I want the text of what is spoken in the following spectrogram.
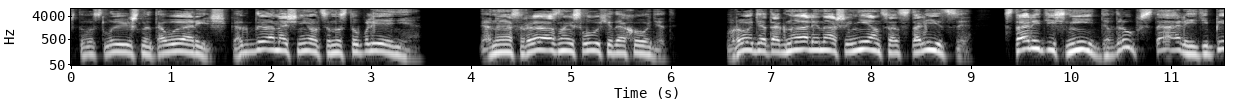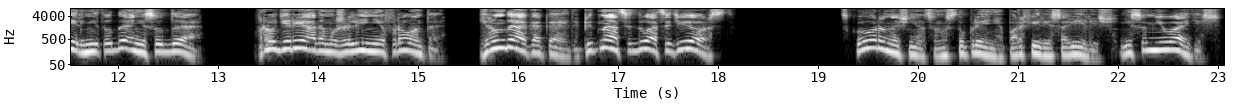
Что слышно, товарищ? Когда начнется наступление? До нас разные слухи доходят. Вроде отогнали наши немцы от столицы, стали теснить, да вдруг встали, и теперь ни туда, ни сюда. Вроде рядом уже линия фронта, Ерунда какая-то, пятнадцать-двадцать верст. Скоро начнется наступление, Порфирий Савельич, не сомневайтесь.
